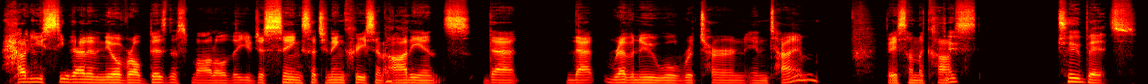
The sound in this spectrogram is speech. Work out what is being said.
How do you see that in the overall business model that you're just seeing such an increase in mm. audience that that revenue will return in time based on the cost? two bits.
